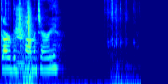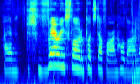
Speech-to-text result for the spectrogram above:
garbage commentary. I am just very slow to put stuff on. Hold on.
